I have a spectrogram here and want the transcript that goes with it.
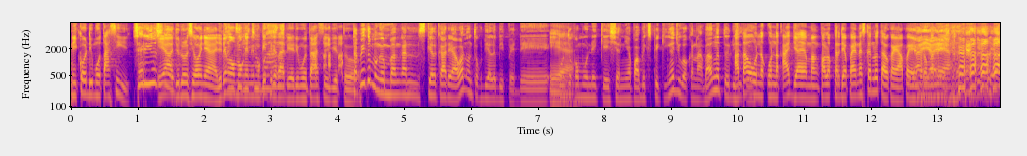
Niko dimutasi. Serius Iya, judul show-nya. Jadi ngomongin mungkin cerita dia dimutasi gitu. Tapi itu mengembangkan skill karyawan untuk dia lebih pede, Iya. untuk communicationnya, public speakingnya juga kena banget tuh di atau unek-unek aja emang kalau kerja PNS kan lu tahu kayak apa ya, Ya, ya, permainannya ya, ya. ya, ya.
